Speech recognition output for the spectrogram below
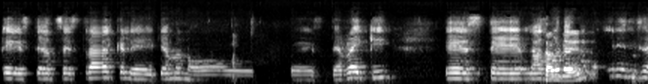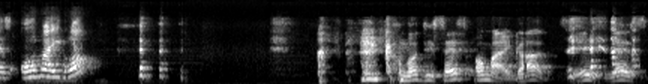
este, ancestral que le llaman o este, Reiki, este, las vuelves a medir y dices, oh my God. ¿Cómo dices? Oh my God. Sí, yes,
